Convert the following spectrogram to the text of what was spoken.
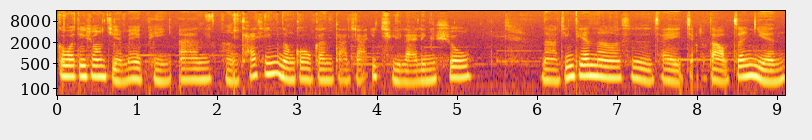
各位弟兄姐妹平安，很开心能够跟大家一起来灵修。那今天呢是在讲到箴言，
